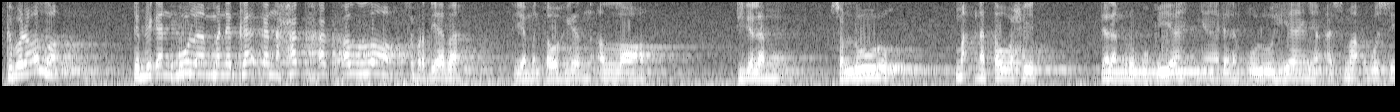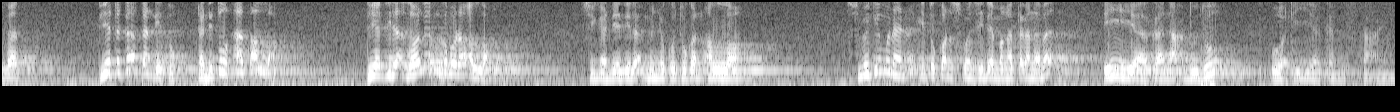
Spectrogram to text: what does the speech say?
kepada Allah. Demikian pula menegakkan hak-hak Allah. Seperti apa dia mentauhidkan Allah di dalam seluruh makna tauhid dalam rububiyahnya dalam uluhiyahnya asma wa sifat. Dia tegakkan itu dan itu hak Allah. Dia tidak zalim kepada Allah sehingga dia tidak menyekutukan Allah. Sebagaimana itu konsekuensi dia mengatakan apa? Iyyaka na'budu wa iyyaka nasta'in.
